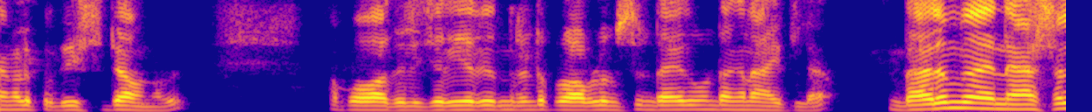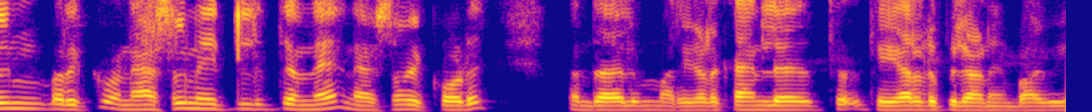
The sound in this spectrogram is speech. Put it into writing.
ഞങ്ങൾ പ്രതീക്ഷിച്ചിട്ടാവുന്നത് അപ്പോൾ അതിൽ ചെറിയൊരു ഒന്ന് രണ്ട് പ്രോബ്ലംസ് ഉണ്ടായതുകൊണ്ട് അങ്ങനെ ആയിട്ടില്ല. എന്തായാലും നാഷണൽ നാഷണൽ മീറ്റിൽ തന്നെ നാഷണൽ റെക്കോർഡ് എന്തായാലും മറികടക്കാനുള്ള തയ്യാറെടുപ്പിലാണ്. ഭാവി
